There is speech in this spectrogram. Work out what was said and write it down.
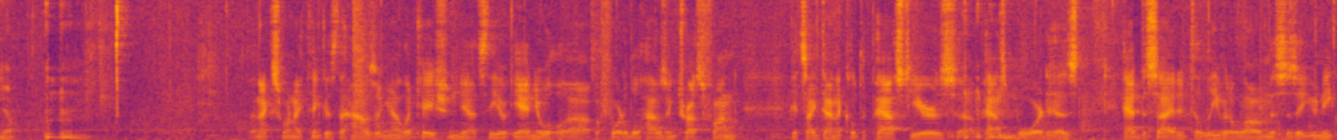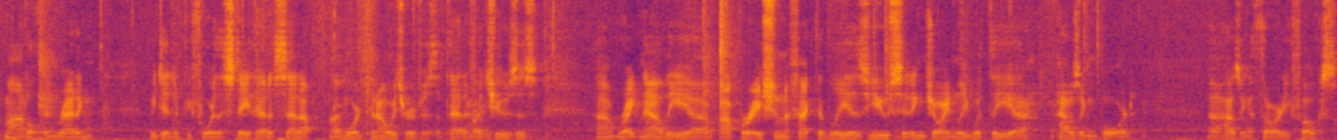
Yep. The next one, I think, is the housing allocation. Yeah, it's the annual uh, Affordable Housing Trust Fund. It's identical to past years. Uh, Past board has, had decided to leave it alone. This is a unique model in Reading. We did it before the state had it set up. The board can always revisit that if it chooses. Uh, Right now, the uh, operation effectively is you sitting jointly with the uh, Housing Board, uh, Housing Authority folks,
